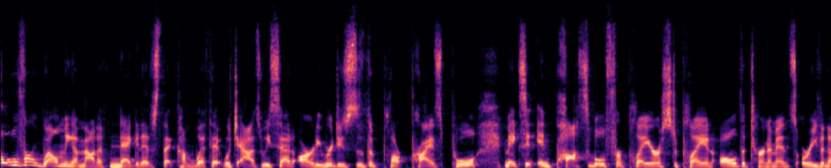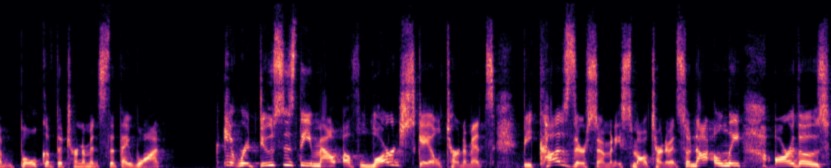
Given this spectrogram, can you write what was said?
overwhelming amount of negatives that come with it, which, as we said, already reduces the prize pool, makes it impossible for players to play in all the tournaments or even a bulk of the tournaments that they want it reduces the amount of large scale tournaments because there's so many small tournaments. So not only are those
